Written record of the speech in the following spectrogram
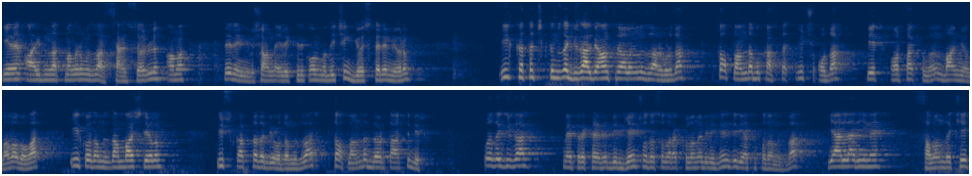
yine aydınlatmalarımız var sensörlü ama dediğim gibi şu anda elektrik olmadığı için gösteremiyorum. İlk kata çıktığımızda güzel bir antre alanımız var burada. Toplamda bu katta 3 oda, bir ortak kullanım, banyo, lavabo var. İlk odamızdan başlayalım. Üst katta da bir odamız var. Toplamda 4 artı 1. Burada güzel metrekarede bir genç odası olarak kullanabileceğiniz bir yatak odamız var. Yerler yine salondaki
